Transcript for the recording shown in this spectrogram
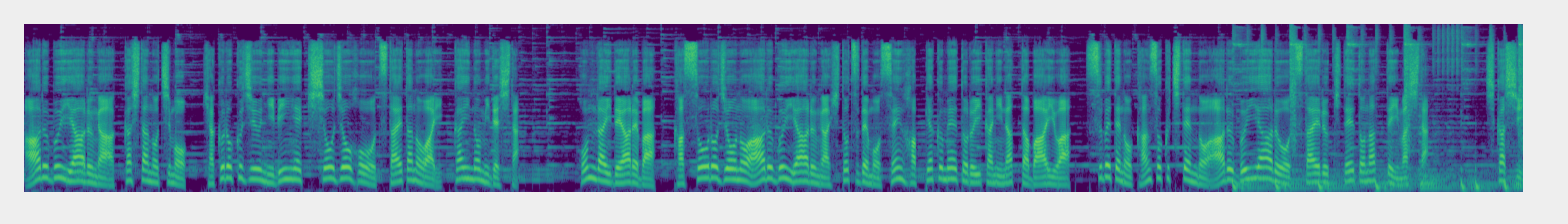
RVR が悪化した後も162便へ気象情報を伝えたのは1回のみでした。本来であれば滑走路上の RVR が1つでも 1800m 以下になった場合は全ての観測地点の RVR を伝える規定となっていました。しかし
